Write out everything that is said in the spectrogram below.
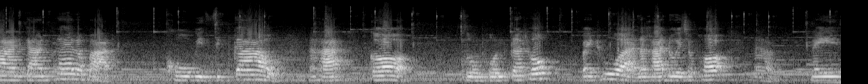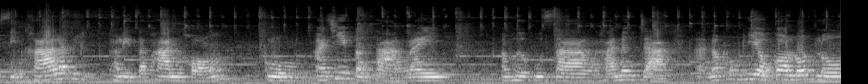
การณ์การแพร่ระบาดโควิด -19 นะคะ ก็ส่งผลกระทบไปทั่วนะคะ โดยเฉพาะในสินค้าและผลิตภัณฑ์ของกลุ่มอาชีพต่างๆ ในอำเภอปูซางนะคะ เนื่องจากนักท่องเที่ยวก็ลดลง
